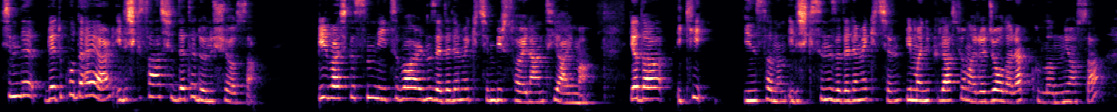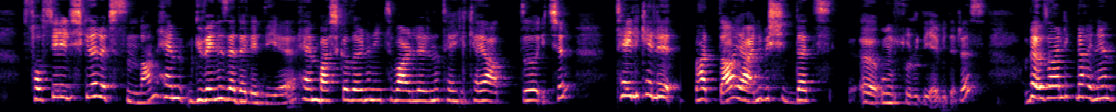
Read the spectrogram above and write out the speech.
Şimdi dedikodu eğer ilişkisel şiddete dönüşüyorsa, bir başkasının itibarını zedelemek için bir söylenti yayma ya da iki insanın ilişkisini zedelemek için bir manipülasyon aracı olarak kullanılıyorsa, sosyal ilişkiler açısından hem güveni zedelediği hem başkalarının itibarlarını tehlikeye attığı için tehlikeli hatta yani bir şiddet e, unsuru diyebiliriz. Ve özellikle hani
